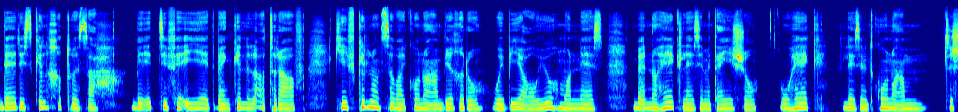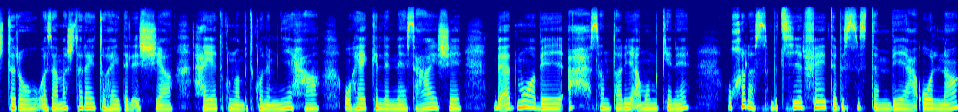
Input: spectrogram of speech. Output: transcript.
دارس كل خطوة صح باتفاقيات بين كل الأطراف كيف كلهم سوا يكونوا عم بيغروا ويبيعوا ويوهموا الناس بأنه هيك لازم تعيشوا وهيك لازم تكونوا عم تشتروا وإذا ما اشتريتوا هيدي الأشياء حياتكم ما بتكون منيحة وهيك كل الناس عايشة بقدموها بأحسن طريقة ممكنة وخلص بتصير فايتة بالسيستم بعقولنا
